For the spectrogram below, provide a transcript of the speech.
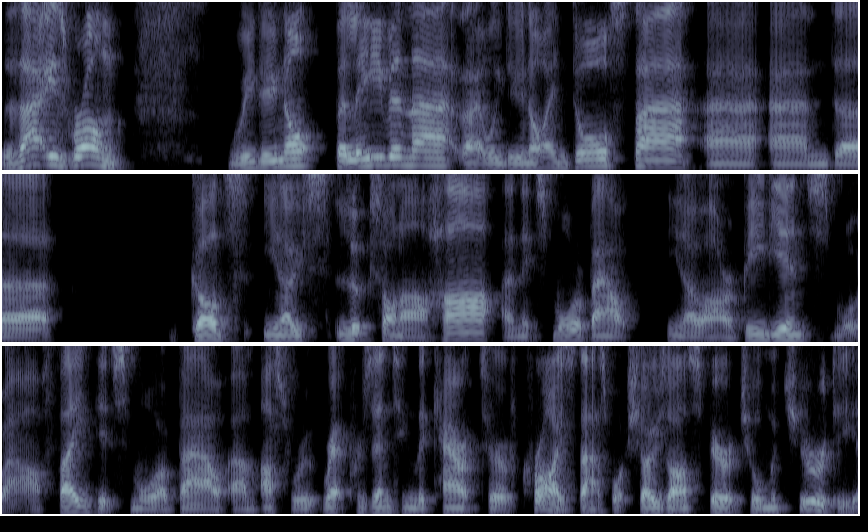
That is wrong. We do not believe in that. That we do not endorse that. Uh, and uh, God's you know looks on our heart, and it's more about you know our obedience more about our faith it's more about um, us re- representing the character of christ that's what shows our spiritual maturity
